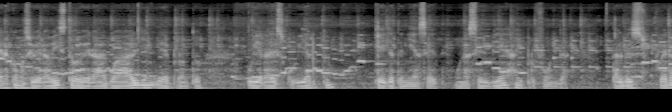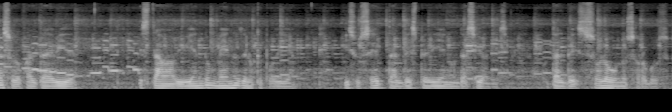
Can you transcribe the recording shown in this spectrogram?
Era como si hubiera visto beber agua a alguien y de pronto hubiera descubierto que ella tenía sed, una sed vieja y profunda. Tal vez fuera solo falta de vida estaba viviendo menos de lo que podía y su sed tal vez pedía inundaciones tal vez solo unos sorbos.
